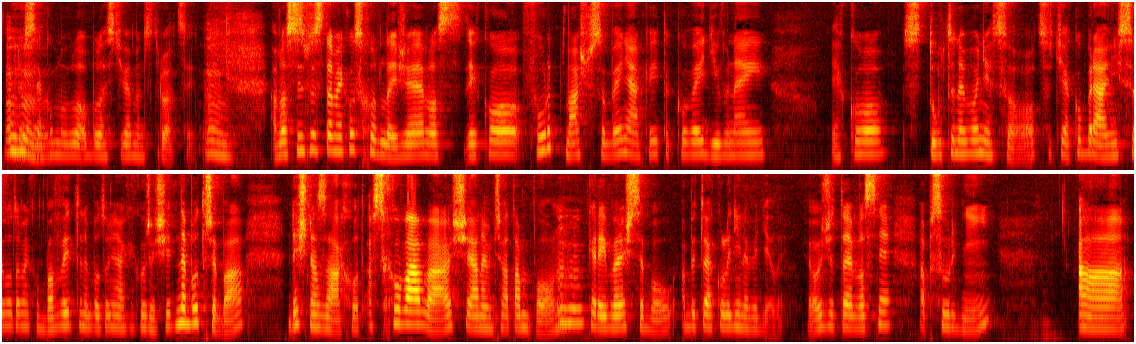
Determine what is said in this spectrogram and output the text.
kde mm-hmm. se jako mluvilo o bolestivé menstruaci. Mm. A vlastně jsme se tam jako shodli, že vlastně jako furt máš v sobě nějaký takový divný jako stud nebo něco, co ti jako brání se o tom jako bavit nebo to nějak jako řešit, nebo třeba jdeš na záchod a schováváš, já nevím, třeba tampon, mm-hmm. který bereš sebou, aby to jako lidi neviděli. Jo, že to je vlastně absurdní a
